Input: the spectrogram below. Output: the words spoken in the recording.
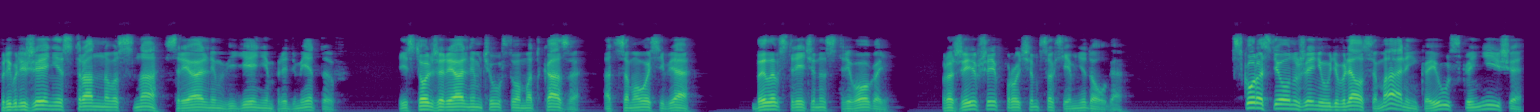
Приближение странного сна с реальным видением предметов и столь же реальным чувством отказа от самого себя было встречено с тревогой, прожившей, впрочем, совсем недолго. В скорости он уже не удивлялся маленькой узкой нише,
